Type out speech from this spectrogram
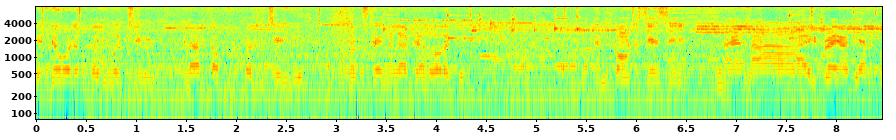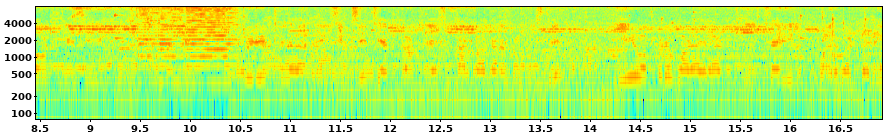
రెండో వాళ్ళకి భయం వచ్చి ఇలాంటి తప్పుడు పనులు చేయరు. ఖచ్చితంగా ఇలాంటి ఎదవలకి ఎన్కౌంటర్ చేసి నా నా అభిప్రాయం అయితే ఎన్కౌంటర్ చేసి ఇమీడియట్గా శిక్షించి ఎన్కౌంటర్ చేసి పరలోకానికి పంపిస్తే ఏ ఒక్కడు కూడా ఇలాంటి చర్యలకు పాల్పడ్డని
